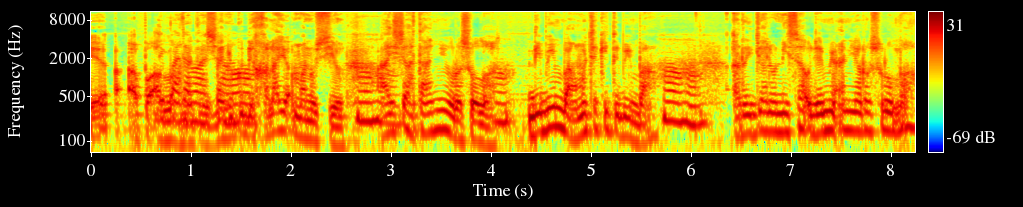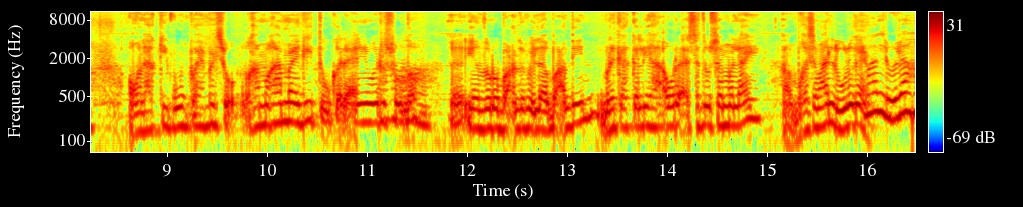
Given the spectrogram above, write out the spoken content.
ya, apa Allah nanti dan juga di khalayak manusia. Aisyah tanya Rasulullah, dibimbang macam kita bimbang. Ha, ha. Rijalun nisa jami'an ya Rasulullah. Orang lelaki perempuan besok ramai-ramai gitu keadaan ya Rasulullah. Ya, yang zuru ba'dhum ila ba'din, mereka akan lihat aurat satu sama lain. Ha, berasa malu lah kan? Malulah.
